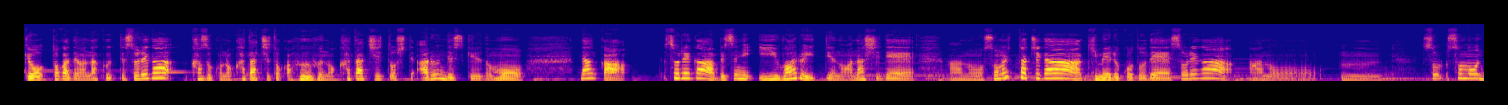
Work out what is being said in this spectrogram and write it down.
居とかではなくって、それが家族の形とか夫婦の形としてあるんですけれども、なんか、それが別に言い悪いっていうのはなしで、あの、その人たちが決めることで、それが、あの、うん、そ、その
